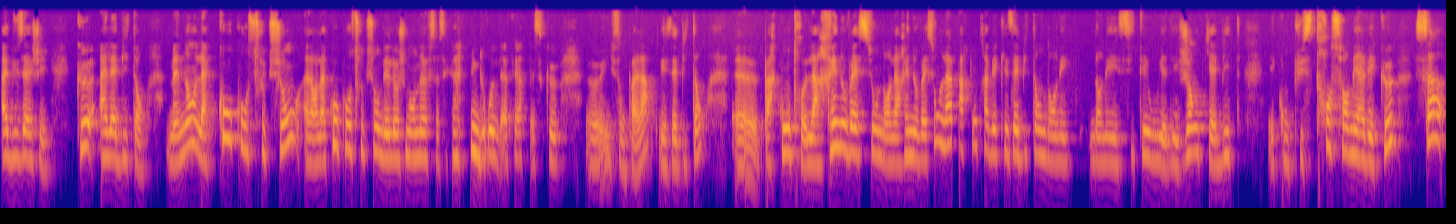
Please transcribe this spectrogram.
à l'usager que à l'habitant. Maintenant, la co-construction, alors la co-construction des logements neufs, ça c'est quand même une drôle d'affaire parce que euh, ils sont pas là, les habitants. Euh, par contre, la rénovation, dans la rénovation, là par contre avec les habitants dans les dans les cités où il y a des gens qui habitent et qu'on puisse transformer avec eux, ça,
